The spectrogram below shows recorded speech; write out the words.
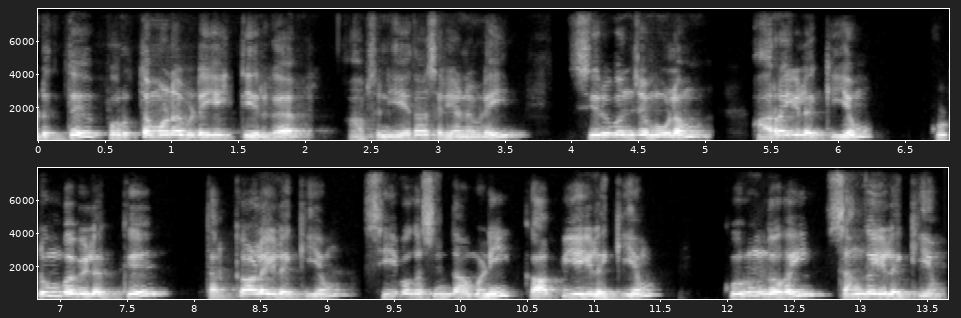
அடுத்து பொருத்தமான விடையை தீர்க. ஆப்ஷன் ஏ தான் சரியான விடை. சிறுவஞ்ச மூலம் அற இலக்கியம் குடும்ப விளக்கு தற்கால இலக்கியம் சீவக சிந்தாமணி காப்பிய இலக்கியம் குறுந்தொகை சங்க இலக்கியம்.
